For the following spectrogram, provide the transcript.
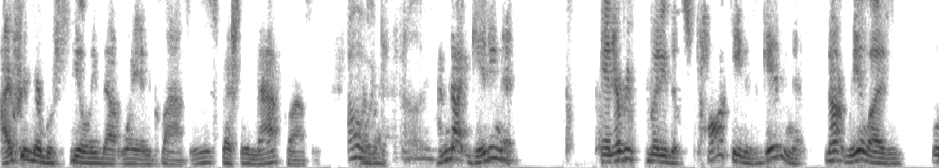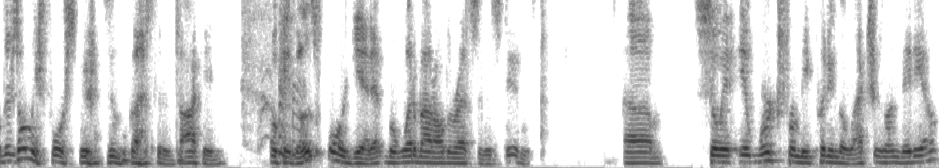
I remember feeling that way in classes, especially math classes. Oh, definitely. I'm not getting it. And everybody that's talking is getting it, not realizing, well, there's only four students in the class that are talking. Okay, those four get it, but what about all the rest of the students? Um, so it, it worked for me putting the lectures on video.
